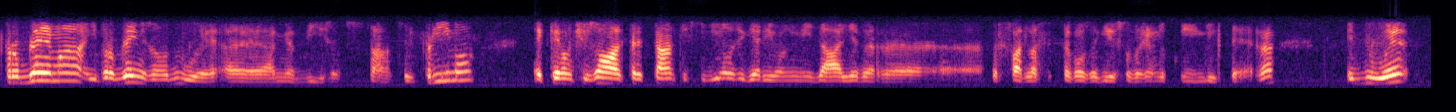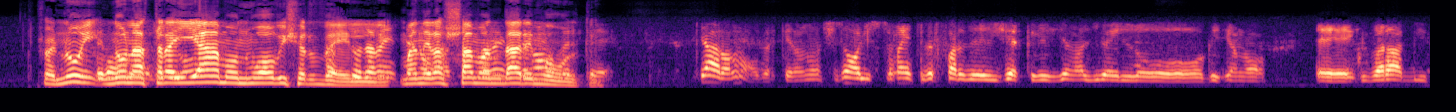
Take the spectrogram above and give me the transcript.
Problema, I problemi sono due, eh, a mio avviso, in sostanza. Il primo è che non ci sono altrettanti studiosi che arrivano in Italia per, eh, per fare la stessa cosa che io sto facendo qui in Inghilterra. E due, cioè noi non attraiamo nuovi cervelli, ma ne lasciamo andare no, molti. Perché, chiaro no, perché non, ci sono gli strumenti per fare delle ricerche che siano a livello che siano eh, equiparabili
